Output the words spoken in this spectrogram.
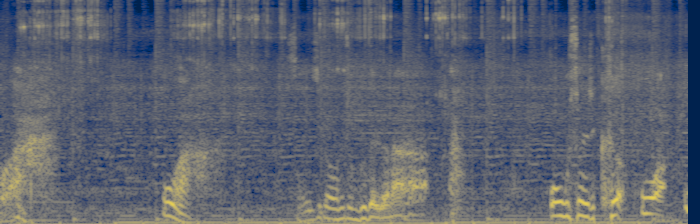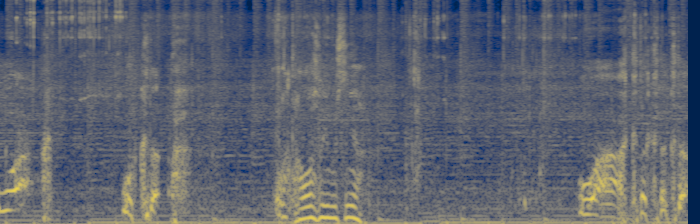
와. 우와. 사이즈가 어느 정도 되려나? 오 사이즈 크다 우와 우와 우와 크다 와 당와서 힘을 쓰냐 우와 크다 크다 크다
